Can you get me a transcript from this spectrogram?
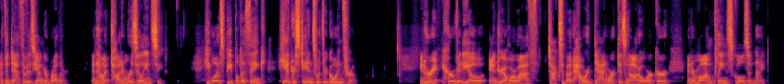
at the death of his younger brother and how it taught him resiliency. He wants people to think he understands what they're going through. In her, her video, Andrea Horwath talks about how her dad worked as an auto worker and her mom cleaned schools at night,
